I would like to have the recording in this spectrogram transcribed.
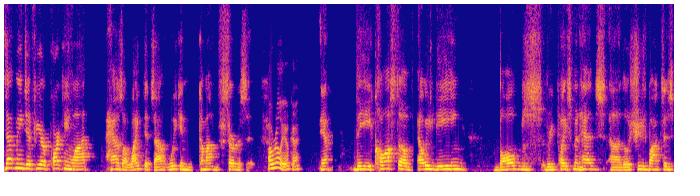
That means if your parking lot has a light that's out, we can come out and service it. Oh, really? Okay. Yeah. The cost of LED bulbs, replacement heads, uh, those shoes boxes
